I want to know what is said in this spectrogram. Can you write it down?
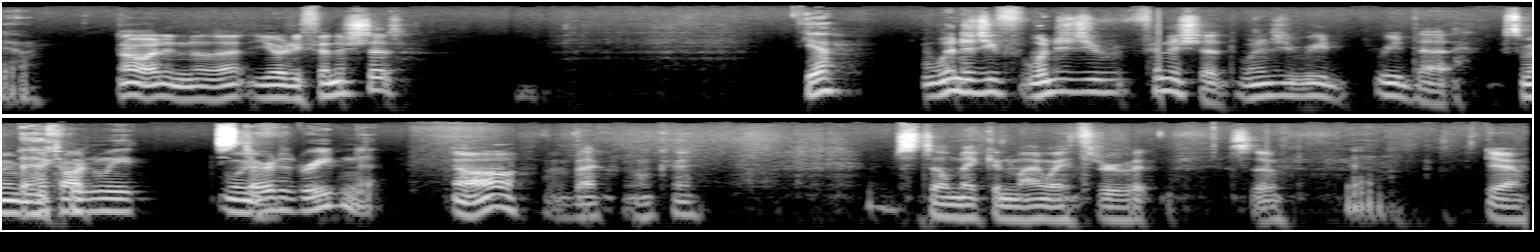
yeah Oh, I didn't know that. You already finished it. yeah When did you When did you finish it? When did you read read that? 'Cause remember back we talked. when we started reading it oh, back okay. I'm still making my way through it. So yeah yeah.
